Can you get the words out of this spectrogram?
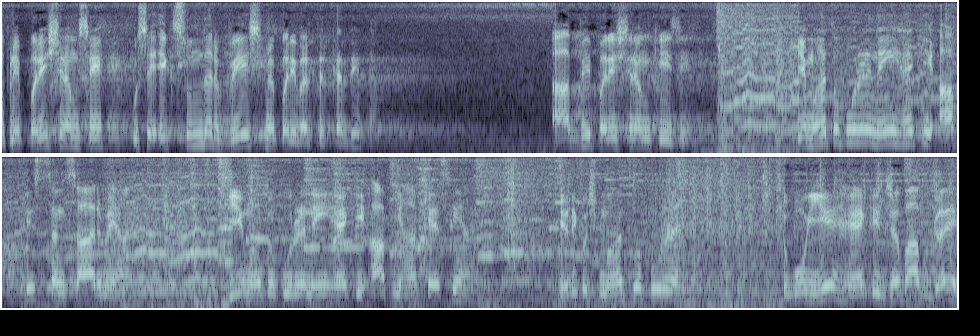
अपने परिश्रम से उसे एक सुंदर वेश में परिवर्तित कर देता है। आप भी परिश्रम कीजिए। ये महत्वपूर्ण नहीं है कि आप किस संसार में आए। ये महत्वपूर्ण नहीं है कि आप यहाँ कैसे आए। यदि कुछ महत्वपूर्ण है तो वो ये है कि जब आप गए,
